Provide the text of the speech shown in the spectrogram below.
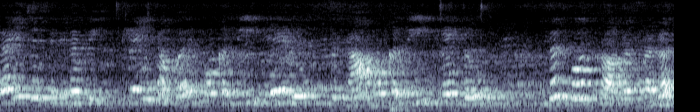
దయచేసి వినండి. ట్రైన్ నంబర్ ఒకటి ఏడు సున్నా ఒకటి రెండు. సిర్పూర్ కాగజ్ నగర్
